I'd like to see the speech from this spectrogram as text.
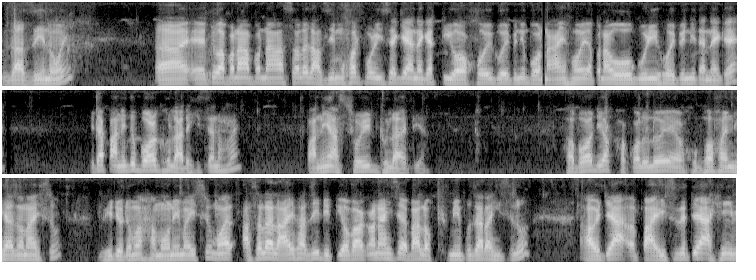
জাজি নৈ। এইটো আপোনাৰ আপোনাৰ আচলতে জাজি মুখত পৰিছেগৈ এনেকৈ তিয়হ হৈ গৈ পিনি বনাই হৈ আপোনাৰ ঔগুৰি হৈ পিনি তেনেকৈ। এতিয়া পানীটো বৰ ঘোলা দেখিছে নহয়? পানী আচৰিত ঘোলা এতিয়া। হ'ব দিয়ক সকলোলৈ শুভ সন্ধিয়া জনাইছোঁ। ভিডিঅ'টো মই সামৰণি মাৰিছোঁ। মই আচলতে লাইভ আজি দ্বিতীয়বাৰ কাৰণে আহিছোঁ এবাৰ লক্ষ্মী পূজাত আহিছিলোঁ। আৰু এতিয়া পাৰিছোঁ যেতিয়া আহিম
